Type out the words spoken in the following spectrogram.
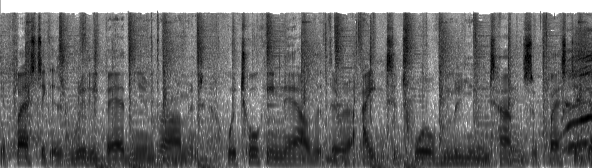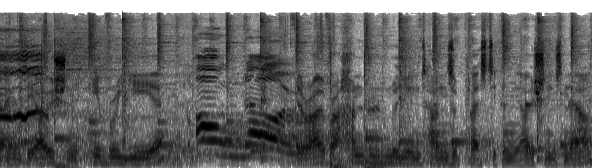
Yeah, plastic is really bad in the environment. We're talking now that there are 8 to 12 million tonnes of plastic going into the ocean every year. Oh no! There are over 100 million tonnes of plastic in the oceans now.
